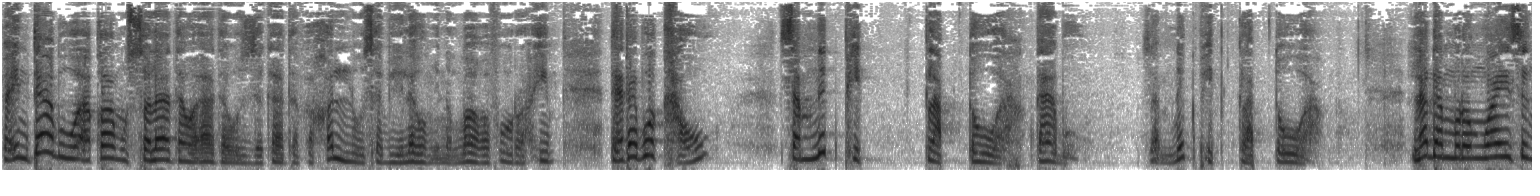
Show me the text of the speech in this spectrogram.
فإن تابوا وأقاموا الصلاة وآتوا الزكاة فخلوا سبيلهم إن الله غفور رحيم แต่ถ้าพวกเขาสำนึกผิดกลับตัวตาบูสำนึกผิดกลับตัว และดำรงไว้ซึ่ง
